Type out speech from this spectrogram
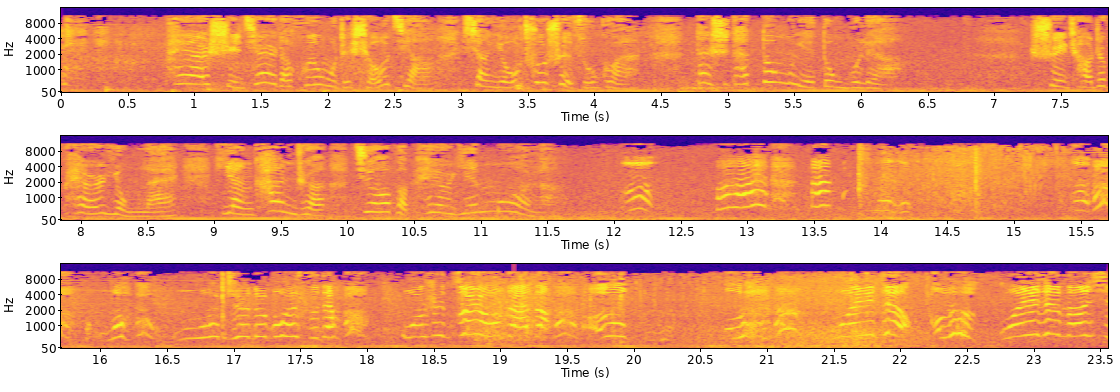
佩尔使劲儿的挥舞着手脚，想游出水族馆，但是她动也动不了。水朝着佩尔涌来，眼看着就要把佩尔淹没了。嗯，啊啊！我我我我绝对不会死掉，我是最勇敢的。呃，我我一定，呃，我一定能行。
